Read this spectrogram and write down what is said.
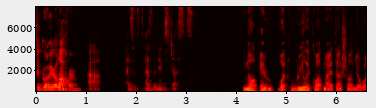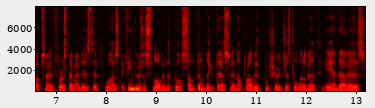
to grow your law firm, uh, as as the name suggests. You know, what really caught my attention on your website, first time I visited, was I think there's a slogan that goes something like this, and I'll probably butcher it just a little bit, and that is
